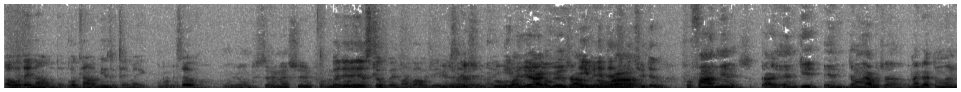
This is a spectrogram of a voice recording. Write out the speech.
Or what they know, what kind of music they make. So, You don't understand that shit from but it is stupid. Like, why would you even think say that? Like, cool. even, Like, yeah, I ain't gonna get a job. Even if that's rob what you do. For five minutes I, and get and don't have a job and I got the money.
